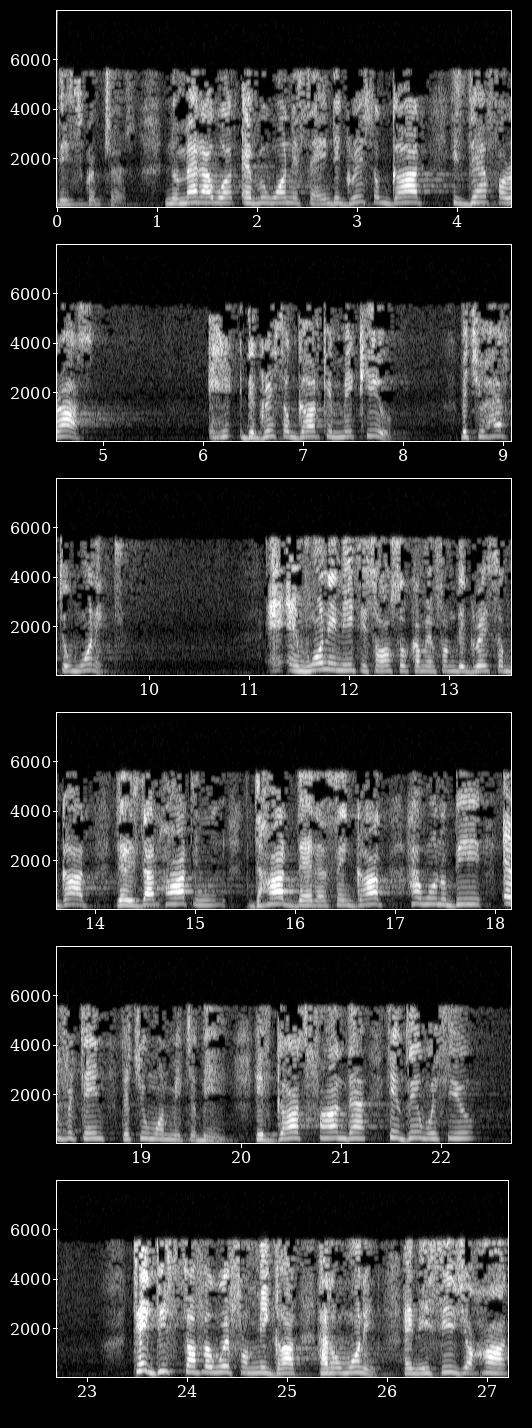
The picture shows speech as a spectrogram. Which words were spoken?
these scriptures. No matter what everyone is saying, the grace of God is there for us. the grace of God can make you, but you have to want it. And wanting it is also coming from the grace of God. There is that heart in the heart there that's saying, God, I want to be everything that you want me to be. If God's found that, He'll deal with you. Take this stuff away from me, God. I don't want it. And He sees your heart.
